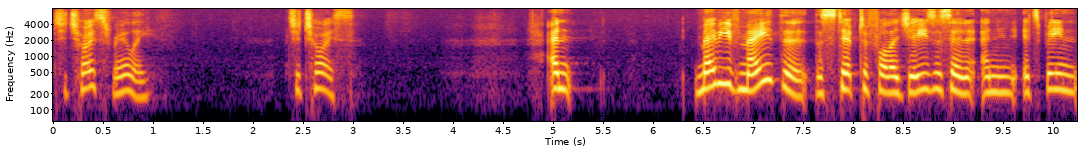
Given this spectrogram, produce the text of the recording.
It's your choice, really. It's your choice. And maybe you've made the, the step to follow Jesus and, and it's been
